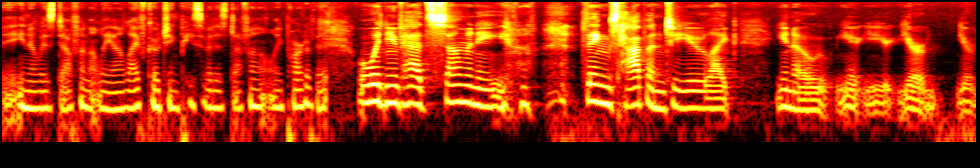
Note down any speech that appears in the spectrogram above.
you know, is definitely a life coaching piece of it is definitely part of it. Well, when you've had so many things happen to you, like you know, your your your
